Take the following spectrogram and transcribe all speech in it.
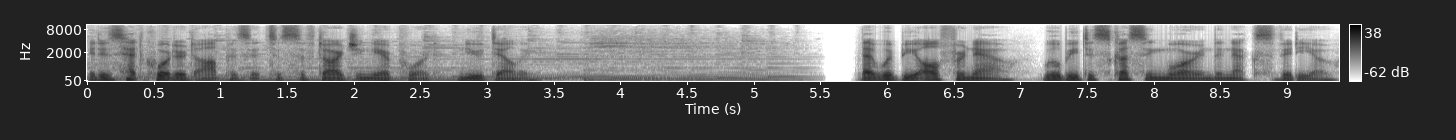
It is headquartered opposite to Safdarjung Airport, New Delhi. That would be all for now, we'll be discussing more in the next video.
